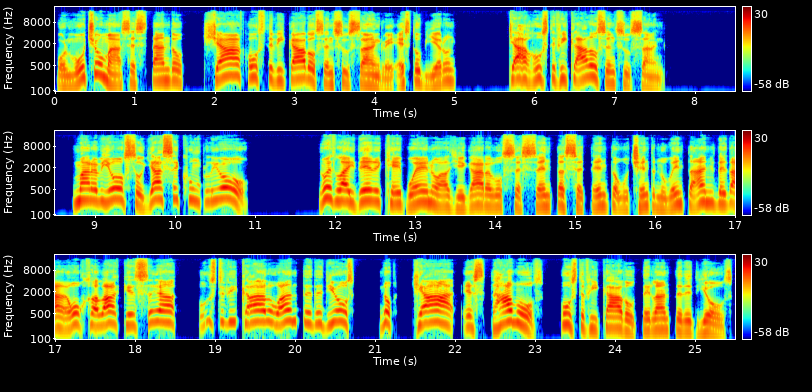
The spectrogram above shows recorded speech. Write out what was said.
Por mucho más, estando ya justificados en su sangre. ¿Esto vieron? Ya justificados en su sangre. Maravilloso, ya se cumplió. No es la idea de que, bueno, al llegar a los 60, 70, 80, 90 años de edad, ojalá que sea justificado ante de Dios. No, ya estamos justificado delante de Dios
